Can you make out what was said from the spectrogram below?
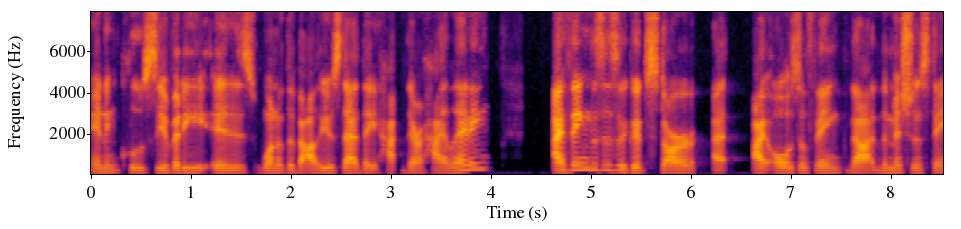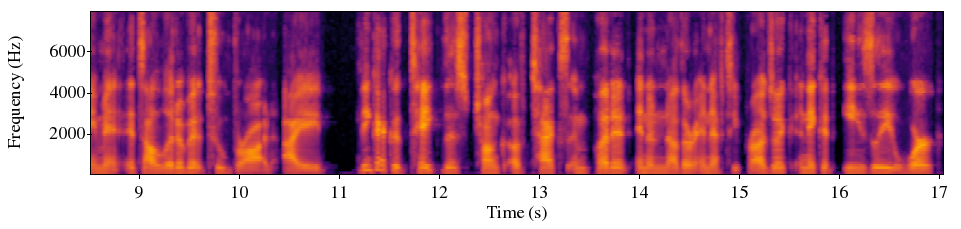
and inclusivity is one of the values that they ha- they're highlighting. I think this is a good start. I, also think that the mission statement it's a little bit too broad. I think I could take this chunk of text and put it in another NFT project and it could easily work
